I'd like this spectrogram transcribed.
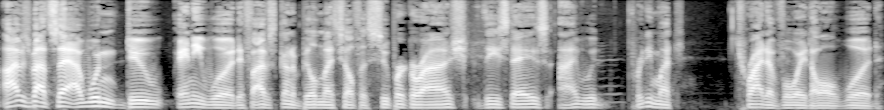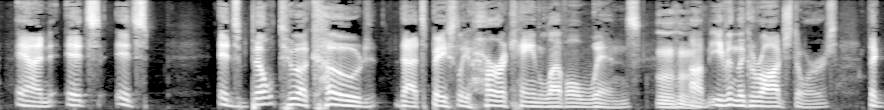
I was about to say I wouldn't do any wood if I was going to build myself a super garage these days. I would pretty much try to avoid all wood. and it's it's it's built to a code that's basically hurricane level winds. Um, even the garage doors, the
